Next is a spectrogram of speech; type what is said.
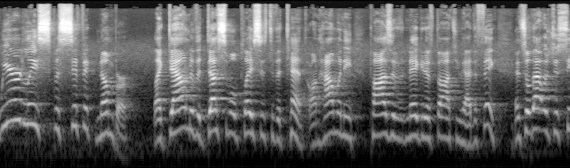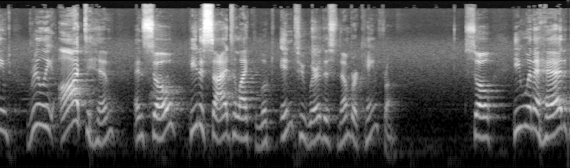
weirdly specific number, like down to the decimal places to the tenth on how many positive and negative thoughts you had to think. And so that was just seemed really odd to him. And so he decided to like look into where this number came from. So he went ahead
